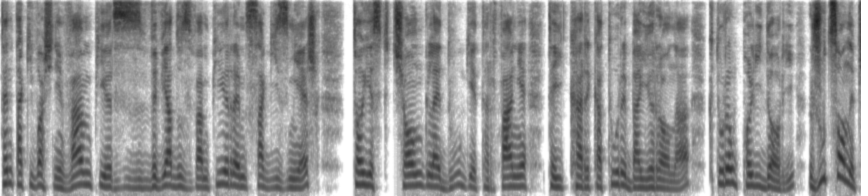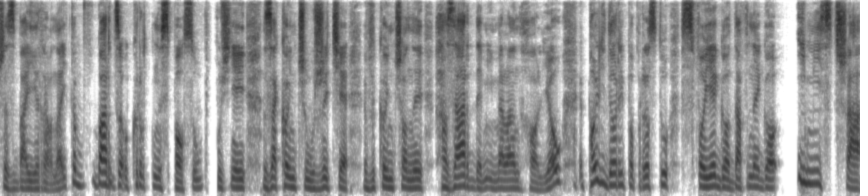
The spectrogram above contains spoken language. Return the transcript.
ten taki właśnie wampir z wywiadu z wampirem, sagi Zmierzch, to jest ciągle długie trwanie tej karykatury Byrona, którą Polidori, rzucony przez Byrona i to w bardzo okrutny sposób, później zakończył życie wykończony hazardem i melancholią, Polidori po prostu swojego dawnego i mistrza,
